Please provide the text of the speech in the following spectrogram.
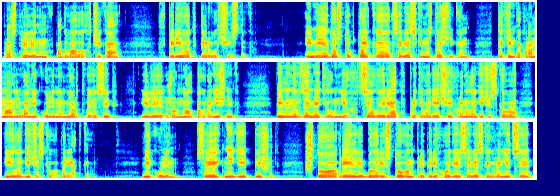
расстрелянным в подвалах ЧК в период первых чисток. Имея доступ только к советским источникам, таким как роман Льва Никулина «Мертвая зыбь» или журнал «Пограничник», Пименов заметил в них целый ряд противоречий хронологического и логического порядка. Никулин в своей книге пишет, что Релли был арестован при переходе советской границы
